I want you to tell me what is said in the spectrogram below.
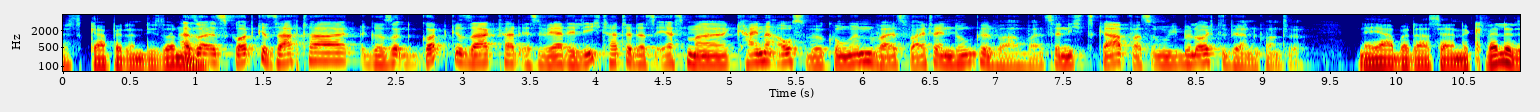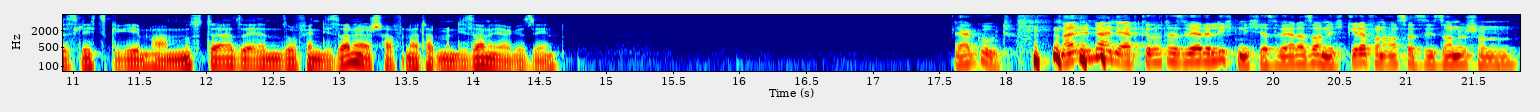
es gab ja dann die Sonne. Also als Gott gesagt hat, Gott gesagt hat, es werde Licht, hatte das erstmal keine Auswirkungen, weil es weiterhin dunkel war, weil es ja nichts gab, was irgendwie beleuchtet werden konnte. Naja, aber da es ja eine Quelle des Lichts gegeben haben musste, also er insofern die Sonne erschaffen hat, hat man die Sonne ja gesehen. Ja, gut. Nein, nein, er hat gesagt, es werde Licht nicht, es werde Sonne. Ich gehe davon aus, dass die Sonne schon.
